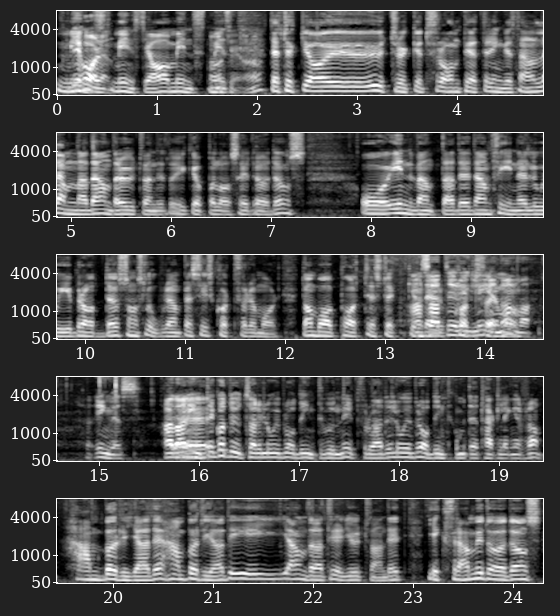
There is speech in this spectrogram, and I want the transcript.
Minst, har den? Minst, ja minst. minst. Okay, ja. Det tyckte jag uttrycket från Peter Ingves när han lämnade andra utvändigt och gick upp och la sig i dödens och inväntade den fina Louis Brodde som slog den precis kort före mål. De var ett par, tre stycken Han satt i ryggledaren va? Ingves? Hade han inte eh, gått ut så hade Louis Brodde inte vunnit. För då hade Louis Brodde inte kommit ett hack längre fram. Han började, han började i andra, tredje utvändigt. Gick fram i dödens.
